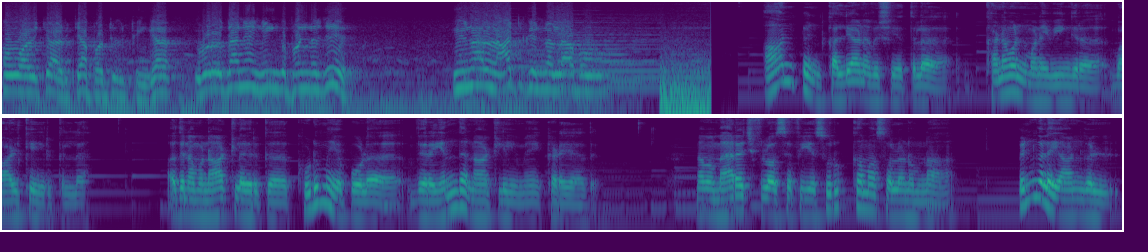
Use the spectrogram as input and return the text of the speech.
அவன் உழைச்சா அடிச்சா பட்டுக்கிட்டீங்க. இவ்வளவு தானே நீங்க பண்ணது? இதனால நாட்டுக்கு என்ன லாபம்? ஆண் பெண் கல்யாண விஷயத்தில் கணவன் மனைவிங்கிற வாழ்க்கை இருக்குல்ல. அது நம்ம நாட்டில் இருக்க கொடுமையை போல வேற எந்த நாட்டிலையுமே கிடையாது. நம்ம மேரேஜ் ஃபிலாசபியை சுருக்கமாக சொல்லணும்னா பெண்களை ஆண்கள்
